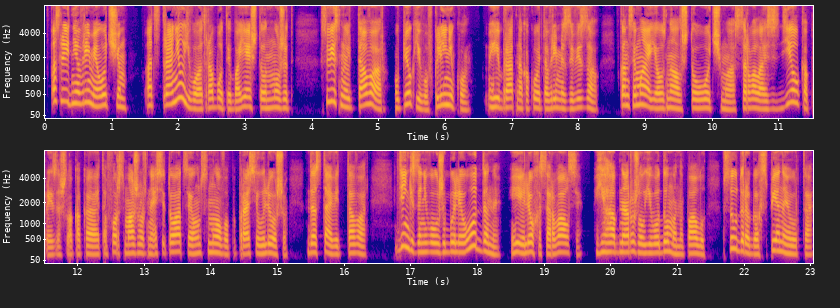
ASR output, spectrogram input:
В последнее время отчим отстранил его от работы, боясь, что он может свистнуть товар, упек его в клинику, и брат на какое-то время завязал. В конце мая я узнал, что у отчима сорвалась сделка, произошла какая-то форс-мажорная ситуация, он снова попросил Лёшу доставить товар. Деньги за него уже были отданы, и Лёха сорвался. Я обнаружил его дома на полу, в судорогах с пеной у рта.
